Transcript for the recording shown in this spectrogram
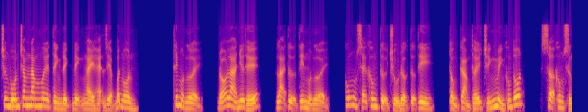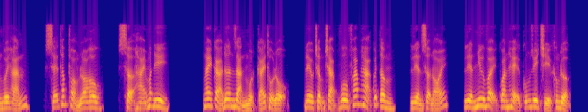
Chương 450 tình địch định ngày hẹn Diệp bất ngôn. Thích một người, đó là như thế, lại tự tin một người, cũng sẽ không tự chủ được tự thi, tổng cảm thấy chính mình không tốt, sợ không xứng với hắn, sẽ thấp thỏm lo âu, sợ hãi mất đi. Ngay cả đơn giản một cái thổ lộ, đều chậm chạp vô pháp hạ quyết tâm, liền sợ nói, liền như vậy quan hệ cũng duy trì không được.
